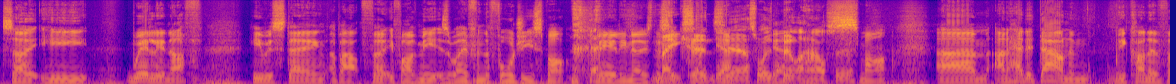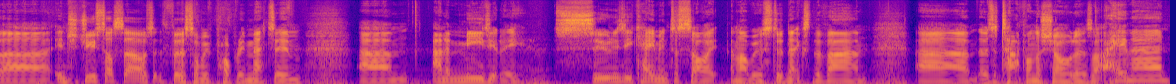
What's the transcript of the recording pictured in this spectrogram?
So he, weirdly enough, he was staying about 35 meters away from the 4G spot. Clearly knows the Makes secret. sense, yeah, that's why he's built a house here. Smart. Um, and headed down, and we kind of uh, introduced ourselves. The first time we properly met him, um, and immediately, as soon as he came into sight, and like we were stood next to the van, um, there was a tap on the shoulder. It's like, "Hey, man."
